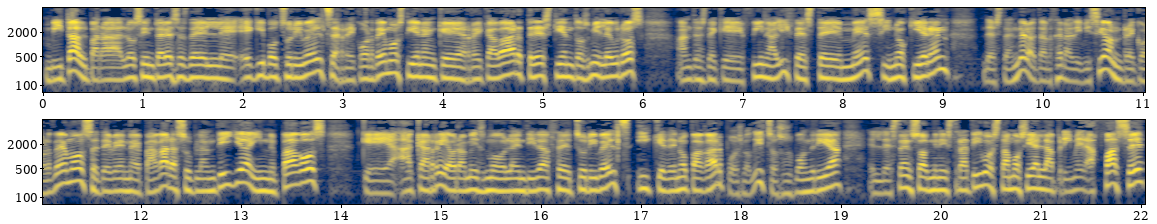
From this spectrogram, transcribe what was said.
vital para los intereses del equipo Churibelche. Recordemos, tienen que recabar 300.000 euros antes de que finalice este mes si no quieren descender a tercera división. Recordemos, se deben pagar a su plantilla impagos que acarrea ahora mismo la entidad Churibels y que de no pagar, pues lo dicho, supondría el descenso administrativo. Estamos ya en la primera fase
